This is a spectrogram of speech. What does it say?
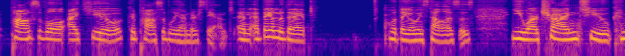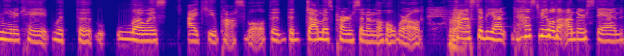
possible IQ could possibly understand. And at the end of the day, what they always tell us is you are trying to communicate with the lowest IQ possible. The the dumbest person in the whole world right. has to be un- has to be able to understand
